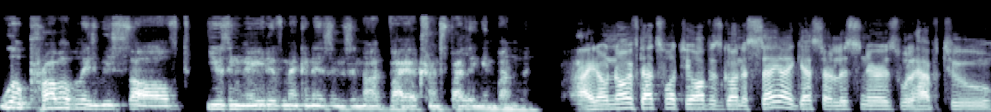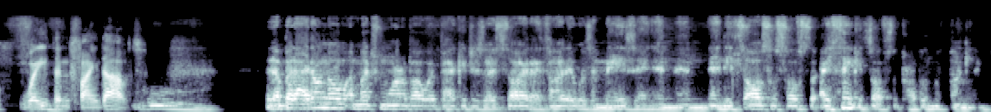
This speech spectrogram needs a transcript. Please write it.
will probably be solved using native mechanisms and not via transpiling and bundling. I don't know if that's what Yoav is going to say. I guess our listeners will have to wait and find out. Ooh. But I don't know much more about web packages. I saw it. I thought it was amazing, and and and it's also solves. I think it solves the problem of bundling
